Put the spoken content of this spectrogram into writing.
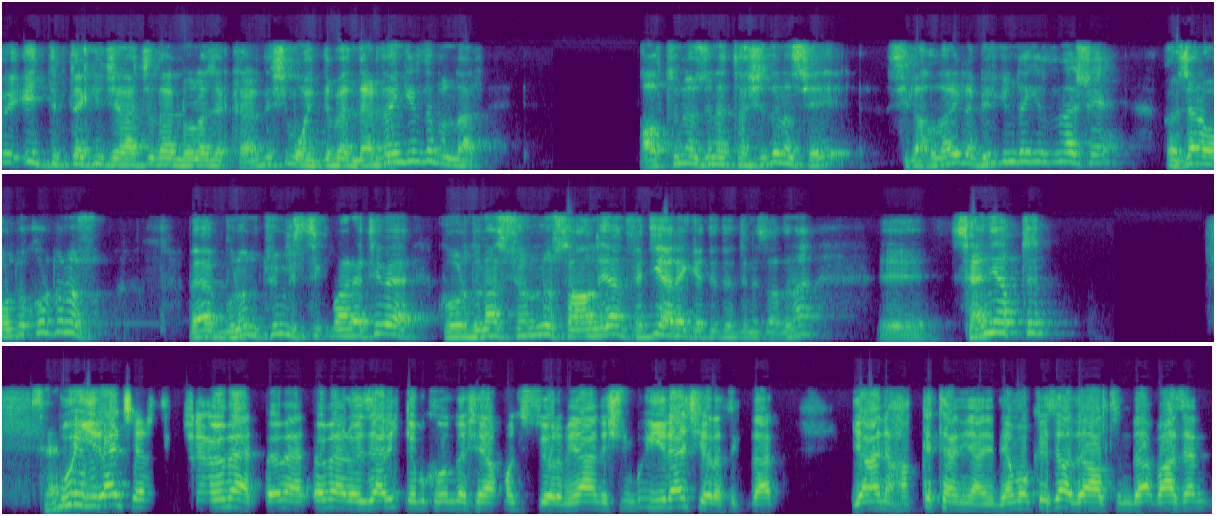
İdlib'deki cihatçılar ne olacak kardeşim? O İdlib'e nereden girdi bunlar? Altın özüne taşıdınız şeyi. Silahlarıyla bir günde girdiler şeye. Özel ordu kurdunuz. Ve bunun tüm istihbarati ve koordinasyonunu sağlayan Fethi Hareketi dediniz adına. Ee, sen yaptın. Sen Bu yaptın. iğrenç yaratıkları Ömer, Ömer, Ömer özellikle bu konuda şey yapmak istiyorum. Yani şimdi bu iğrenç yaratıklar yani hakikaten yani demokrasi adı altında bazen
